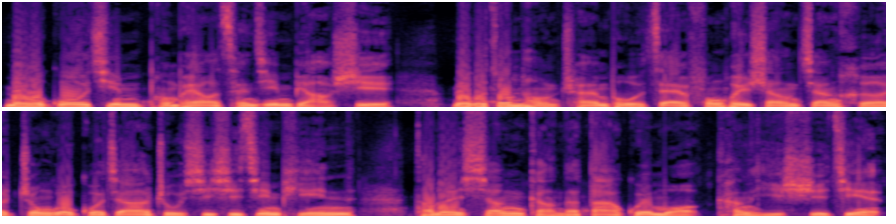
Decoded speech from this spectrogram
美国国务卿蓬佩奥曾经表示，美国总统川普在峰会上将和中国国家主席习近平讨论香港的大规模抗议事件。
